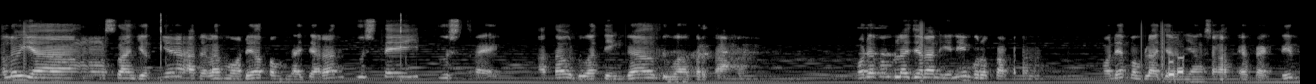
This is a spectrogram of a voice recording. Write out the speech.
Lalu yang selanjutnya adalah model pembelajaran to stay to stray atau dua tinggal dua bertahan. Model pembelajaran ini merupakan model pembelajaran yang sangat efektif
